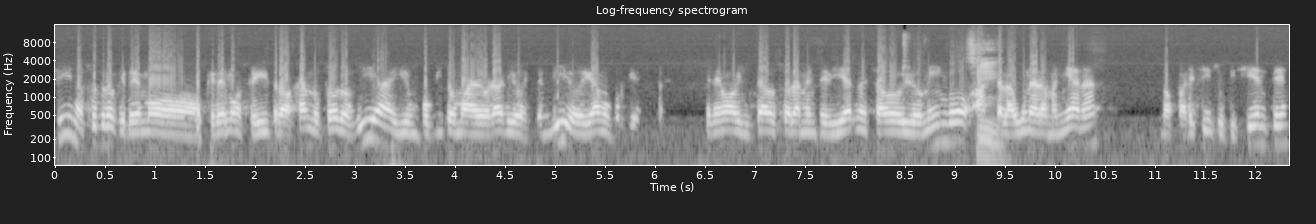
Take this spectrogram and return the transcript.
Sí, nosotros queremos queremos seguir trabajando todos los días y un poquito más de horario extendido, digamos, porque tenemos habilitado solamente viernes, sábado y domingo Sí. hasta la una de la mañana. Nos parece insuficiente,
